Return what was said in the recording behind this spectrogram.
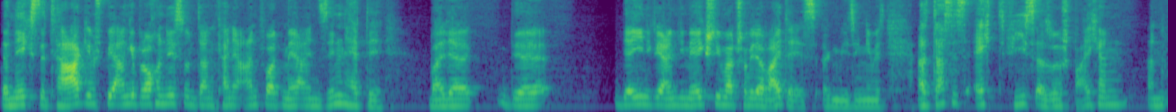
der nächste Tag im Spiel angebrochen ist und dann keine Antwort mehr einen Sinn hätte, weil der, der derjenige, der einem die Mail geschrieben hat, schon wieder weiter ist, irgendwie sinngemäß. Also das ist echt fies. Also speichern an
